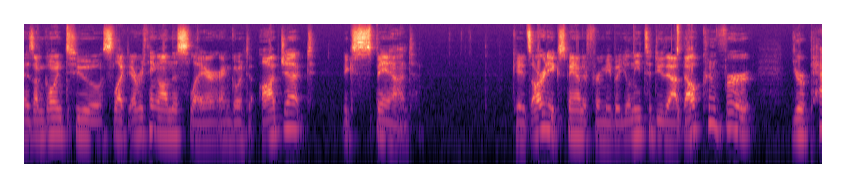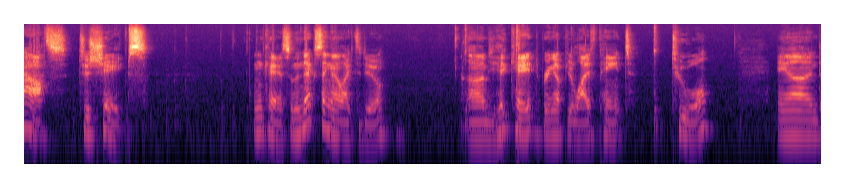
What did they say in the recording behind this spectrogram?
is I'm going to select everything on this layer and going to Object, Expand. Okay, it's already expanded for me, but you'll need to do that. That'll convert your paths to shapes. Okay, so the next thing I like to do, um, you hit K to bring up your Live Paint tool, and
